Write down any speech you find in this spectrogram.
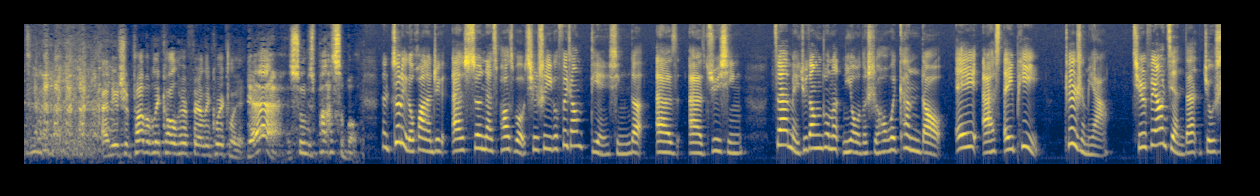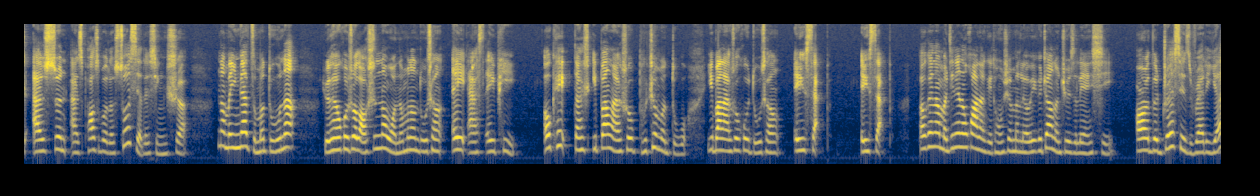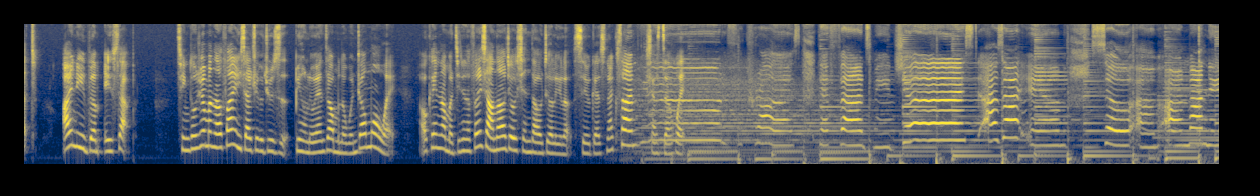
And you should probably call her fairly quickly. Yeah, as soon as possible. 那这里的话呢，这个 as soon as possible 其实是一个非常典型的 as as 句型。在美剧当中呢，你有的时候会看到 ASAP，这是什么呀？其实非常简单，就是 as soon as possible 的缩写的形式。那么应该怎么读呢？有的人会说，老师，那我能不能读成 OK，但是一般来说不这么读，一般来说会读成 ASAP，ASAP。OK，那么今天的话呢，给同学们留一个这样的句子练习：Are the dresses ready yet? I need them ASAP。请同学们呢翻译一下这个句子，并留言在我们的文章末尾。OK，那么今天的分享呢就先到这里了，See you guys next time，下次再会。just as I am. So I'm on my knees.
